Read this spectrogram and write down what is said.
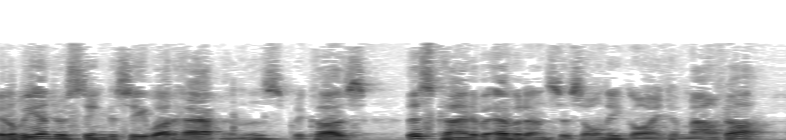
It'll be interesting to see what happens because this kind of evidence is only going to mount up.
